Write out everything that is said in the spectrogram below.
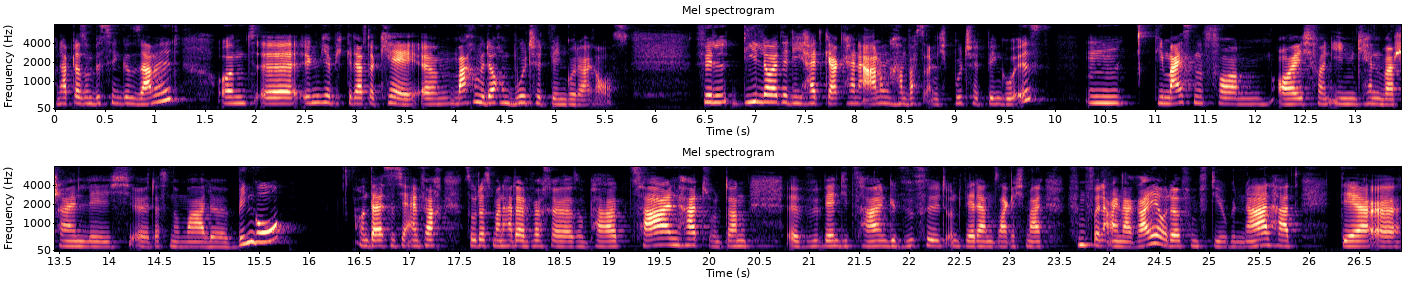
und habe da so ein bisschen gesammelt und äh, irgendwie habe ich gedacht, okay, ähm, machen wir doch ein Bullshit-Bingo daraus. Für die Leute, die halt gar keine Ahnung haben, was eigentlich Bullshit-Bingo ist, mh, mm, die meisten von euch, von Ihnen kennen wahrscheinlich äh, das normale Bingo. Und da ist es ja einfach so, dass man halt einfach äh, so ein paar Zahlen hat und dann äh, werden die Zahlen gewürfelt und wer dann, sage ich mal, fünf in einer Reihe oder fünf diagonal hat, der äh,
